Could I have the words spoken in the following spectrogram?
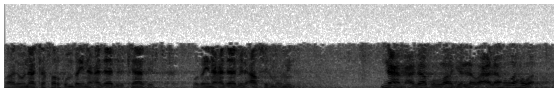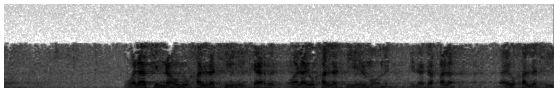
وهل هناك فرق بين عذاب الكافر وبين عذاب العاصي المؤمن؟ نعم عذاب الله جل وعلا هو هو ولكنه يخلد فيه الكافر ولا يخلد فيه المؤمن. إذا دخل لا يخلد فيه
